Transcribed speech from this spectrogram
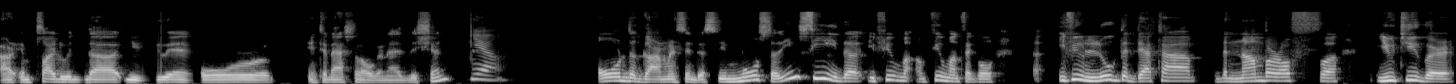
are employed with the UN or international organization. Yeah. Or the garments industry. Most of you see the if you a few months ago, uh, if you look the data, the number of uh, YouTuber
